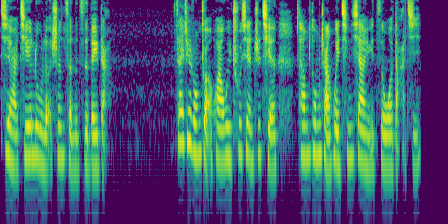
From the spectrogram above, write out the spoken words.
继而揭露了深层的自卑感。在这种转化未出现之前，他们通常会倾向于自我打击，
